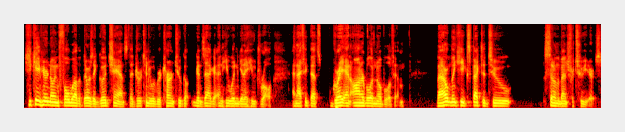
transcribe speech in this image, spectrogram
He came here knowing full well that there was a good chance that Drew Timme would return to Gonzaga and he wouldn't get a huge role. And I think that's great and honorable and noble of him. But I don't think he expected to sit on the bench for two years.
